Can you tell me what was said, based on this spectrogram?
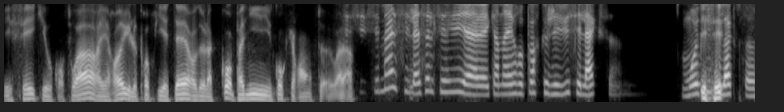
et Faye qui est au comptoir et Roy le propriétaire de la compagnie concurrente. euh, Voilà. C'est- mal, c'est la seule série avec un aéroport que j'ai vu, c'est l'Axe. Moi aussi, c'est ça.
